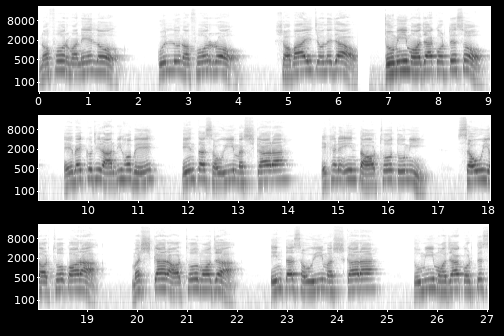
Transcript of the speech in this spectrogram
নফর মানে লোক। কুল্লু নফর র, সবাই চলে যাও। তুমি মজা করতেছ এই বাক্যটির আরবি হবে ইনতা সৌই মস্কারা এখানে ইনতা অর্থ তুমি, সৌই অর্থ করা মস্কারা অর্থ মজা। ইনতা সৌই মাস্কারা তুমি মজা করতেছ,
